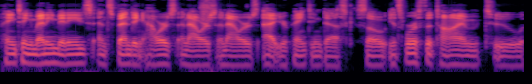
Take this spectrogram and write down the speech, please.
painting many minis and spending hours and hours and hours at your painting desk. So it's worth the time to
